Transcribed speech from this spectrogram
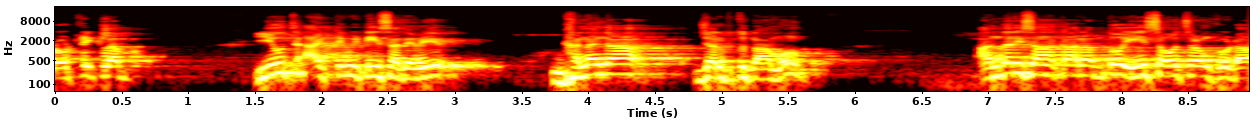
రోటరీ క్లబ్ యూత్ యాక్టివిటీస్ అనేవి ఘనంగా జరుపుతున్నాము. అందరి సహకారంతో ఈ సంవత్సరం కూడా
